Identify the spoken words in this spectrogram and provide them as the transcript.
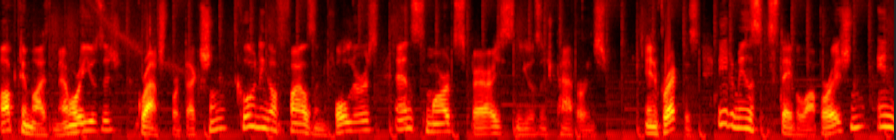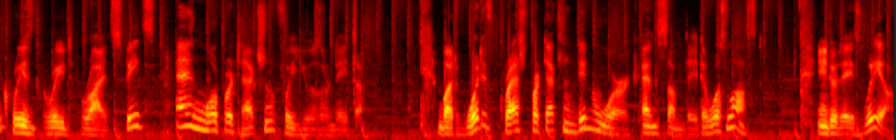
optimized memory usage, crash protection, cloning of files and folders, and smart space usage patterns. In practice, it means stable operation, increased read-write speeds, and more protection for user data. But what if crash protection didn't work and some data was lost? In today's video,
